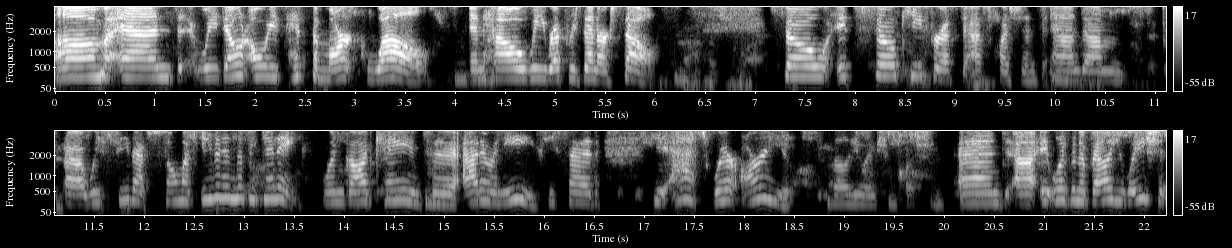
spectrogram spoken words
um, and we don't always hit the mark well in how we represent ourselves. So it's so key for us to ask questions. And um, uh, we see that so much, even in the beginning, when God came to Adam and Eve, he said, he asked, where are you? Evaluation question. And uh, it was an evaluation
